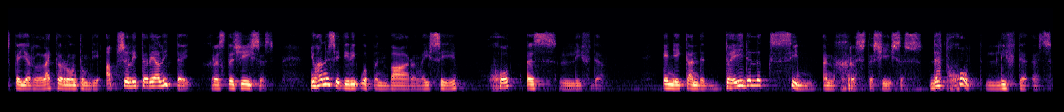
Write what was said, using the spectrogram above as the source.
skeuier lekker rondom die absolute realiteit, Christus Jesus. Johannes het hierdie openbaring. Hy sê God is liefde. En jy kan dit duidelik sien in Christus Jesus dat God liefde is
